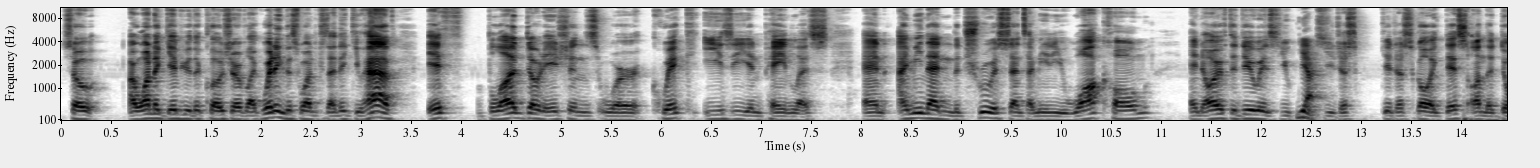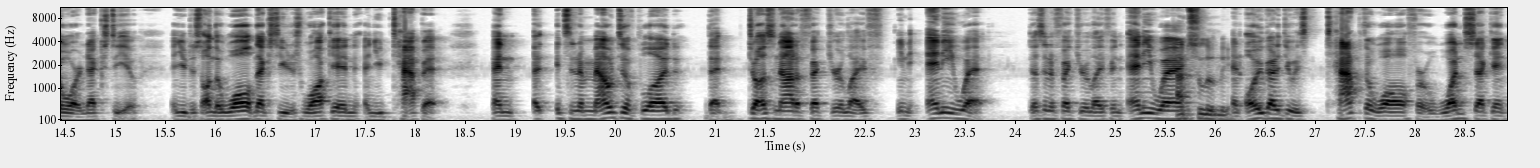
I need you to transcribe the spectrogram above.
so I want to give you the closure of like winning this one because I think you have. If blood donations were quick, easy, and painless, and I mean that in the truest sense, I mean you walk home and all you have to do is you Yes. you just you just go like this on the door next to you, and you just on the wall next to you just walk in and you tap it, and uh, it's an amount of blood that does not affect your life in any way. Doesn't affect your life in any way. Absolutely. And all you got to do is tap the wall for one second,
